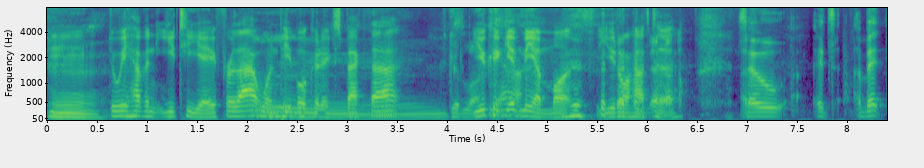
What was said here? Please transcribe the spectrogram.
Mm. Do we have an ETA for that when people could expect that? Mm, Good luck. You could give me a month. You don't have to. So it's a bit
